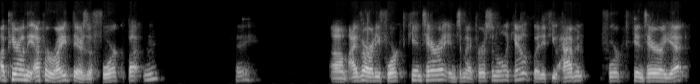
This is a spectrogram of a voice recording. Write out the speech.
up here on the upper right, there's a fork button. Okay. Um, I've already forked Cantera into my personal account, but if you haven't forked Cantera yet,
